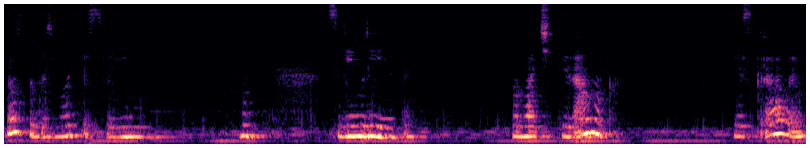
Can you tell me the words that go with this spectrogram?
просто дозвольте своїм собі мріяти побачити ранок яскравим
